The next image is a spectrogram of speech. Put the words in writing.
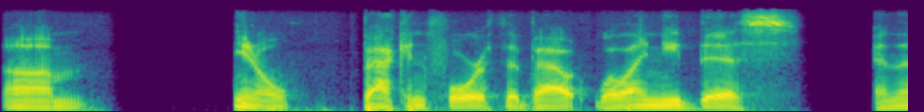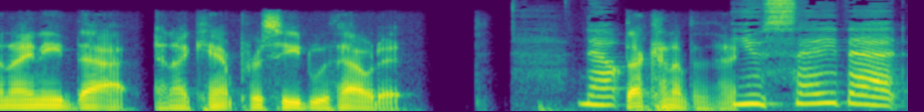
um, you know, back and forth about, well, I need this and then I need that and I can't proceed without it. Now, that kind of thing. You say that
